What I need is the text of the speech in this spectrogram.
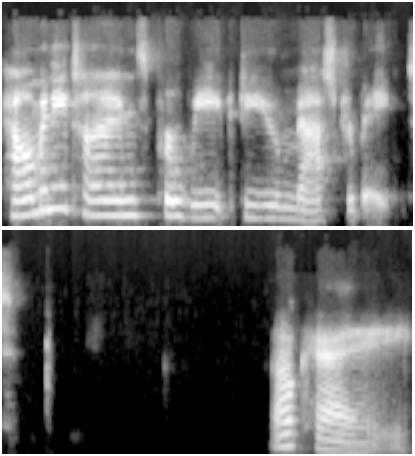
how many times per week do you masturbate? Okay.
